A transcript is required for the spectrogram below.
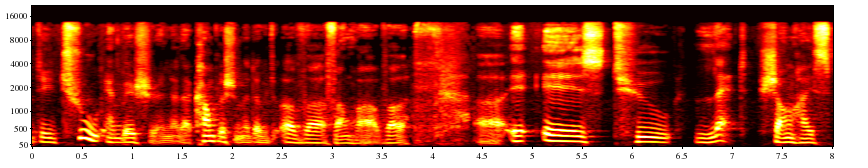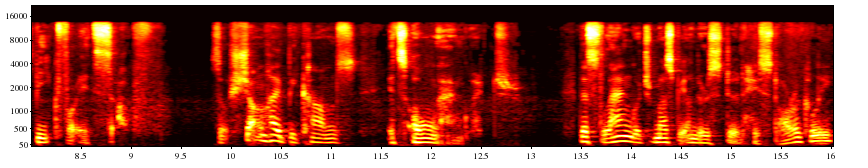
the true ambition and accomplishment of, of uh, Fanhua of, uh, uh, is to let Shanghai speak for itself so Shanghai becomes its own language. This language must be understood historically,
